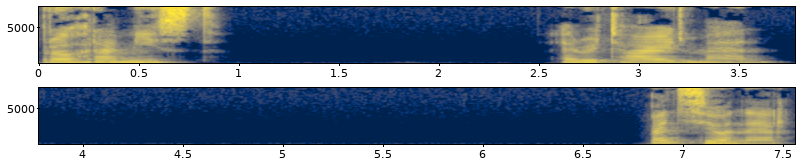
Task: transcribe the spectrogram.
Програміст. A retired man. Пенсіонер.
